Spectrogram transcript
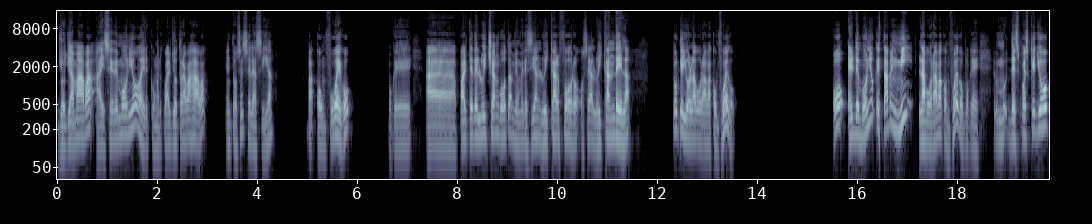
yo llamaba a ese demonio con el cual yo trabajaba, entonces se le hacía con fuego, porque aparte de Luis Changó también me decían Luis Carforo, o sea, Luis Candela, porque yo laboraba con fuego. O el demonio que estaba en mí laboraba con fuego, porque mm, después que yo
